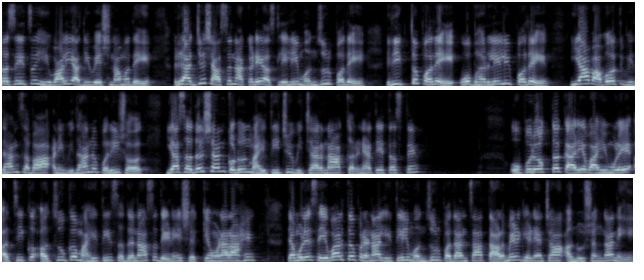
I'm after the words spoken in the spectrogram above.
तसेच हिवाळी अधिवेशनामध्ये राज्य शासनाकडे असलेली मंजूर पदे रिक्त पदे व भरलेली पदे याबाबत विधानसभा आणि विधान परिषद या सदस्यांकडून माहितीची विचारणा करण्यात येत असते. उपरोक्त कार्यवाहीमुळे अचूक अचूक माहिती सदनास देणे शक्य होणार आहे. त्यामुळे सेवार्थ प्रणालीतील मंजूर पदांचा ताळमेळ घेण्याच्या अनुषंगाने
